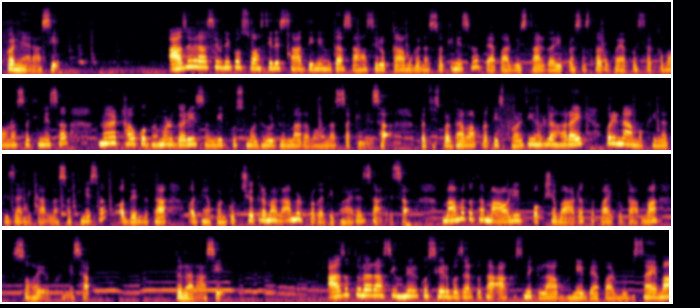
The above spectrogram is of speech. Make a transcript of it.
कन्या राशि। आज हुनेको स्वास्थ्यले साथ दिने हुँदा साहसिलो काम गर्न सकिनेछ व्यापार विस्तार गरी प्रशस्त रुपियाँ पैसा कमाउन सकिनेछ नयाँ ठाउँको भ्रमण गरी सङ्गीतको सुमधुर धुनमा रमाउन सकिनेछ। प्रतिस्पर्धामा प्रतिस्पर्धीहरूलाई हराई परिणाममुखी नतिजा निकाल्न सकिनेछ अध्ययन तथा अध्यापनको क्षेत्रमा राम्रो प्रगति भएर जानेछ। मामा तथा माओली पक्षबाट तपाईँको काममा सहयोग हुनेछ। तुला राशि। आज तुला राशि हुनेहरूको सेयर बजार तथा आकस्मिक लाभ हुने व्यापार व्यवसायमा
